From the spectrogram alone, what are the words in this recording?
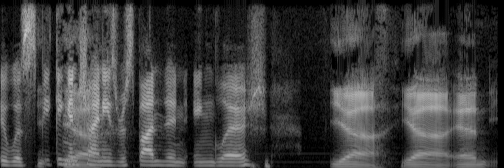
it was speaking in. Chinese, responded in English. Yeah, yeah, and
